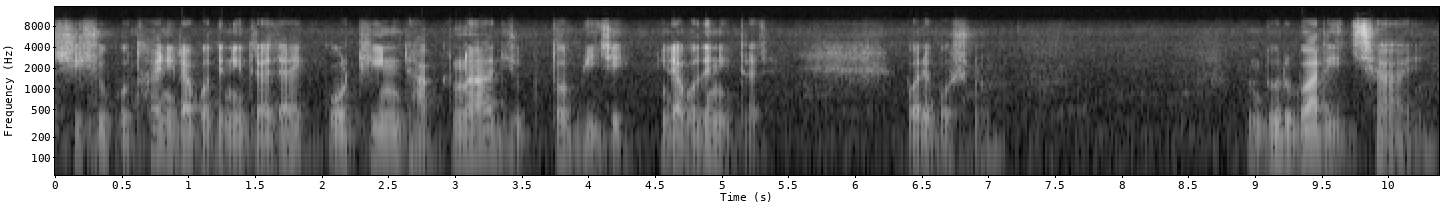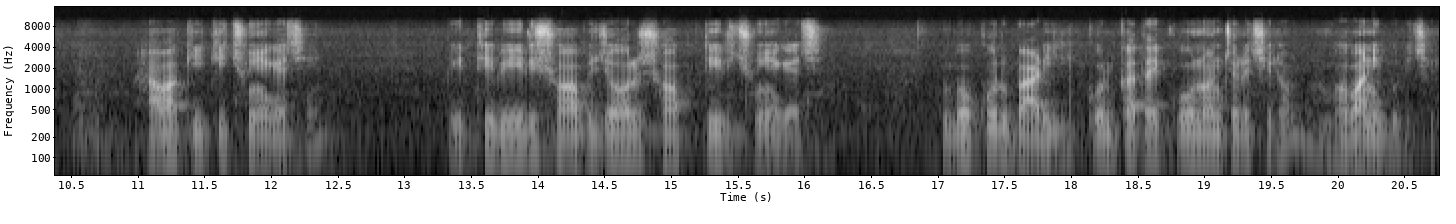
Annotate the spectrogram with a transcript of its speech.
শিশু কোথায় নিরাপদে নিদ্রা যায়? কঠিন ঢাকনা যুক্ত বীজে নিরাপদে নিদ্রা যায়। পরে প্রশ্ন। দুর্বার ইচ্ছায় হাওয়া কি কি ছুঁয়ে গেছে? পৃথিবীর সব জল সব তীর ছুঁয়ে গেছে। বকুর বাড়ি কলকাতায় কোন অঞ্চলে ছিল? ভবানীপুরে ছিল।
